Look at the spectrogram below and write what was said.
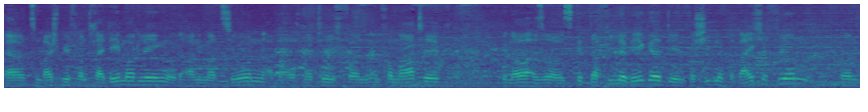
Äh, zum Beispiel von 3D-Modeling oder Animation, aber auch natürlich von Informatik. Genau, also es gibt da viele Wege, die in verschiedene Bereiche führen und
